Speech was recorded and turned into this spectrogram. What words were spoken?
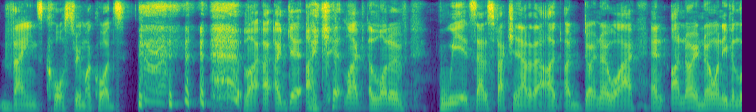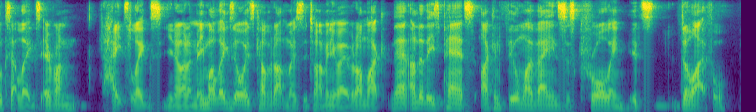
veins course through my quads. like I, I get I get like a lot of weird satisfaction out of that. I, I don't know why. And I know no one even looks at legs. Everyone hates legs. You know what I mean? My legs are always covered up most of the time anyway. But I'm like, man, under these pants, I can feel my veins just crawling. It's delightful.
